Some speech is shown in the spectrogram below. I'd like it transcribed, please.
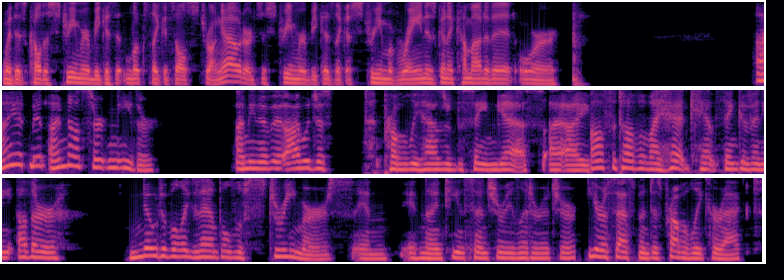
Whether it's called a streamer because it looks like it's all strung out, or it's a streamer because like a stream of rain is going to come out of it, or I admit I'm not certain either. I mean, I would just probably hazard the same guess. I, I, off the top of my head, can't think of any other notable examples of streamers in, in 19th century literature. Your assessment is probably correct.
